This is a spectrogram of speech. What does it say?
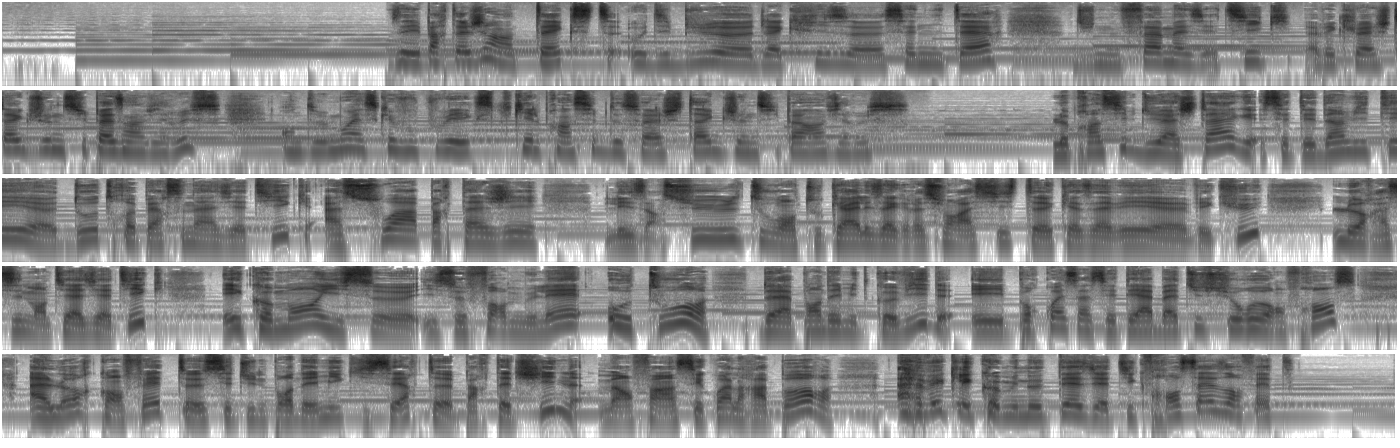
Vous avez partagé un texte au début euh, de la crise euh, sanitaire d'une femme asiatique avec le hashtag Je ne suis pas un virus. En deux mots, est-ce que vous pouvez expliquer le principe de ce hashtag Je ne suis pas un virus? Le principe du hashtag, c'était d'inviter euh, d'autres personnes asiatiques à soit partager les insultes ou en tout cas les agressions racistes qu'elles avaient euh, vécues, le racisme anti-asiatique et comment ils se, ils se formulaient autour de la pandémie de Covid et pourquoi ça s'était abattu sur eux en France alors qu'en fait c'est une pandémie qui certes partait de Chine, mais enfin c'est quoi le rapport avec les communautés asiatiques françaises en fait?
